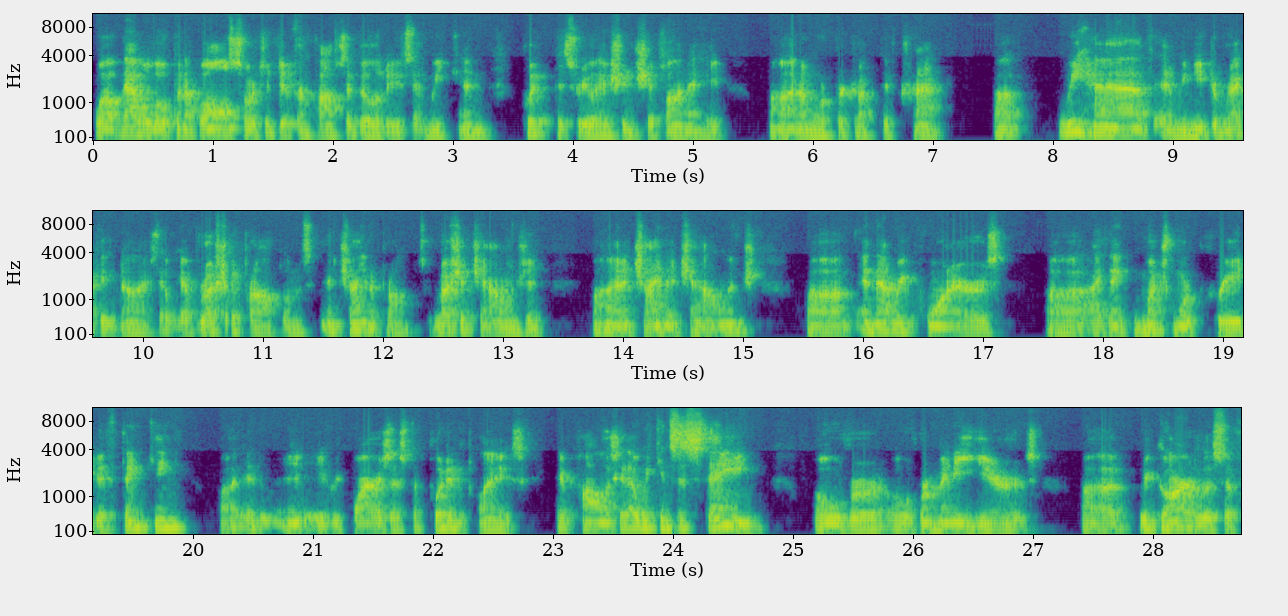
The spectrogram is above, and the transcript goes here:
well, that will open up all sorts of different possibilities, and we can put this relationship on a on a more productive track. Uh, we have, and we need to recognize that we have Russia problems and China problems. Russia challenge and, and a China challenge, um, and that requires uh, I think, much more creative thinking. Uh, it, it, requires us to put in place a policy that we can sustain over, over many years, uh, regardless of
